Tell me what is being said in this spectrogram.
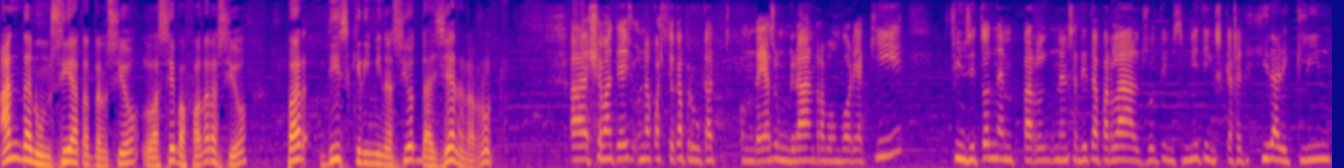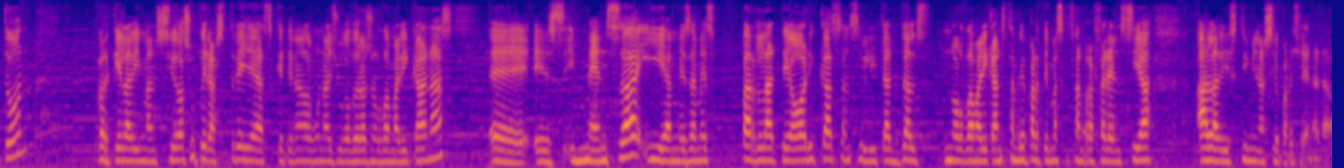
han denunciat, atenció, la seva federació per discriminació de gènere, Ruth. Això mateix, una qüestió que ha provocat, com deies, un gran rebombori aquí. Fins i tot n'hem sentit a parlar als últims mítings que ha fet Hillary Clinton, perquè la dimensió de superestrelles que tenen algunes jugadores nord-americanes eh, és immensa i, a més a més, per la teòrica sensibilitat dels nord-americans també per temes que fan referència a la discriminació per gènere.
